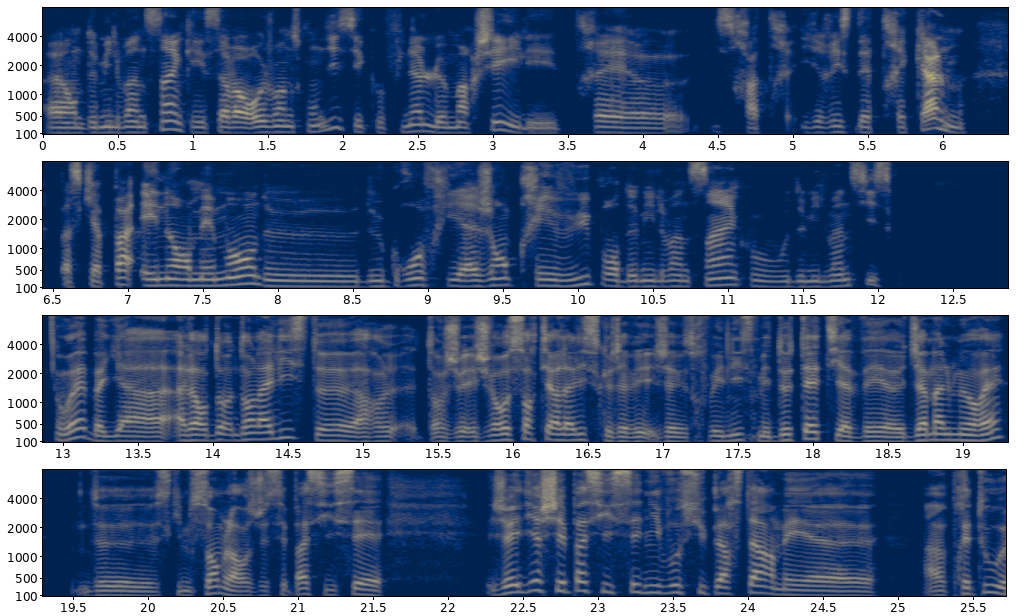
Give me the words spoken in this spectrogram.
en 2025. Et ça va rejoindre ce qu'on dit, c'est qu'au final, le marché, il, est très, il, sera très, il risque d'être très calme parce qu'il n'y a pas énormément de, gros free agents prévus pour 2025 ou 2026. Ouais, bah y a alors dans, la liste, euh, je, vais, ressortir la liste que j'avais trouvé une liste, mais de tête il y avait euh, Jamal Murray de ce qui me semble. Alors je sais pas si c'est, j'allais dire je sais pas si c'est niveau superstar, mais euh, après tout,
